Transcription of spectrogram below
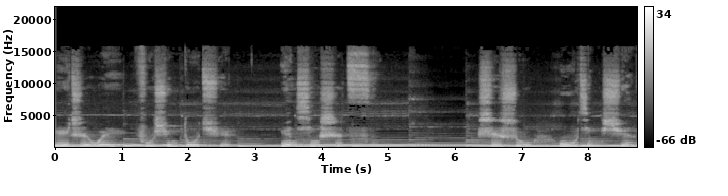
余只为抚训多阙，愿心是词。实属物景轩，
